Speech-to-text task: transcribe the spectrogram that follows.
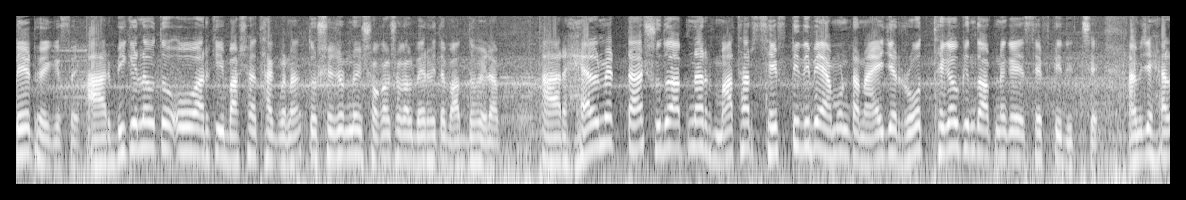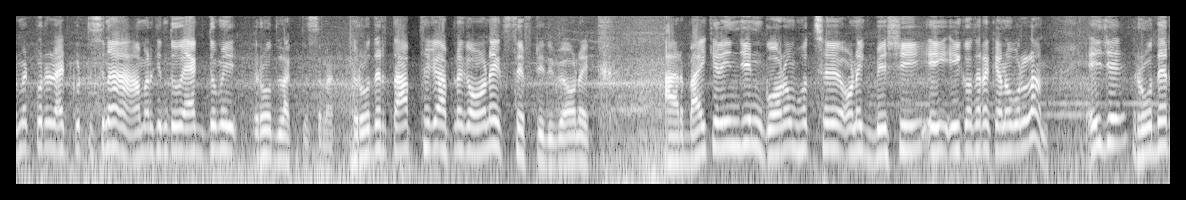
লেট হয়ে গেছে। আর বিকেলেও তো ও আর কি বাসায় থাকবে না, তো সেজন্যই সকাল সকাল বের হইতে বাধ্য হইলাম। আর হেলমেটটা শুধু আপনার মাথার সেফটি দিবে এমনটা না, এই যে রোদ থেকেও কিন্তু আপনাকে সেফটি দিচ্ছে। আমি যে হেলমেট পরে রাইড করতেছি না, আমার কিন্তু একদমই রোদ লাগতেছে না। রোদের তাপ থেকে আপনাকে অনেক সেফটি দিবে, অনেক। আর বাইকের ইঞ্জিন গরম হচ্ছে অনেক বেশি, এই এই কথাটা কেন বললাম? এই যে রোদের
